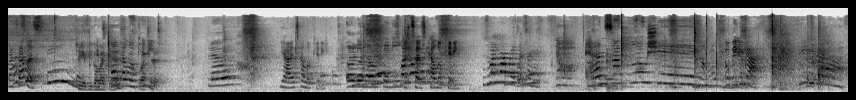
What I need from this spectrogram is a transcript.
That's Ellis. See if you go like called this. Hello watch Kitty. this. No. Yeah, it's Hello Kitty. Only Hello Kitty. It says Hello Kitty. There's one more present for her. And some lotion. Oh, baby bath. Baby bath.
